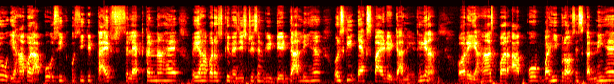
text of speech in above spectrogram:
तो यहाँ पर आपको उसी उसी की टाइप सेलेक्ट करना है। और यहाँ पर उसकी रजिस्ट्रेशन की डेट डालनी है और उसकी एक्सपायर डेट डालनी है, ठीक है ना? और यहाँ पर आपको वही प्रोसेस करनी है।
